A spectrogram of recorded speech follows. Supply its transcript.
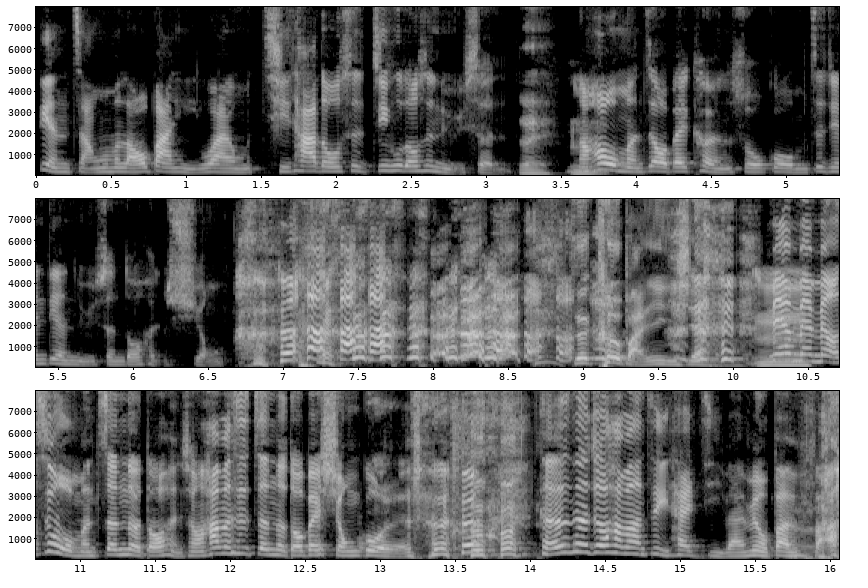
店长、我们老板以外，我们其他都是几乎都是女生。对，嗯然后我们只有被客人说过，我们这间店女生都很凶。这刻板印象。没有没有嗯没有，是我们真的都很凶，他们是真的都被凶过人。可是那就他们自己太急白，没有办法。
